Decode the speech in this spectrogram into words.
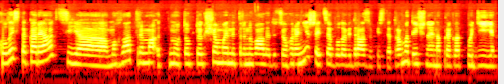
Колись така реакція могла тримати. Ну тобто, якщо ми не тренували до цього раніше, і це було відразу після травматичної, наприклад, події,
